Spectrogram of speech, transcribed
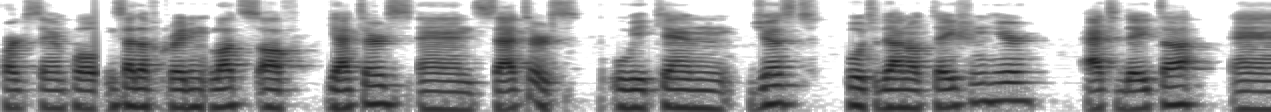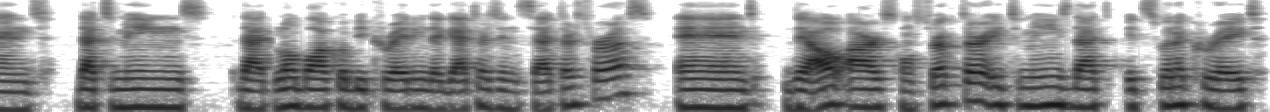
For example, instead of creating lots of getters and setters, we can just put the annotation here at data and that means that Lombok will be creating the getters and setters for us. And the all args constructor, it means that it's going to create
